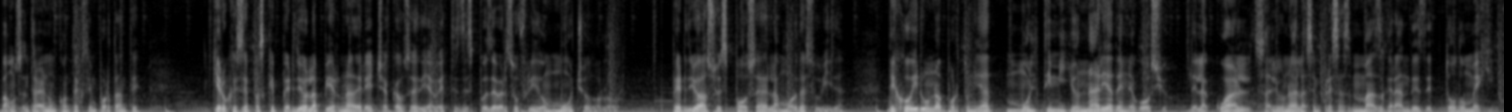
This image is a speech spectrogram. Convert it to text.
vamos a entrar en un contexto importante, quiero que sepas que perdió la pierna derecha a causa de diabetes después de haber sufrido mucho dolor. Perdió a su esposa, el amor de su vida. Dejó ir una oportunidad multimillonaria de negocio, de la cual salió una de las empresas más grandes de todo México.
